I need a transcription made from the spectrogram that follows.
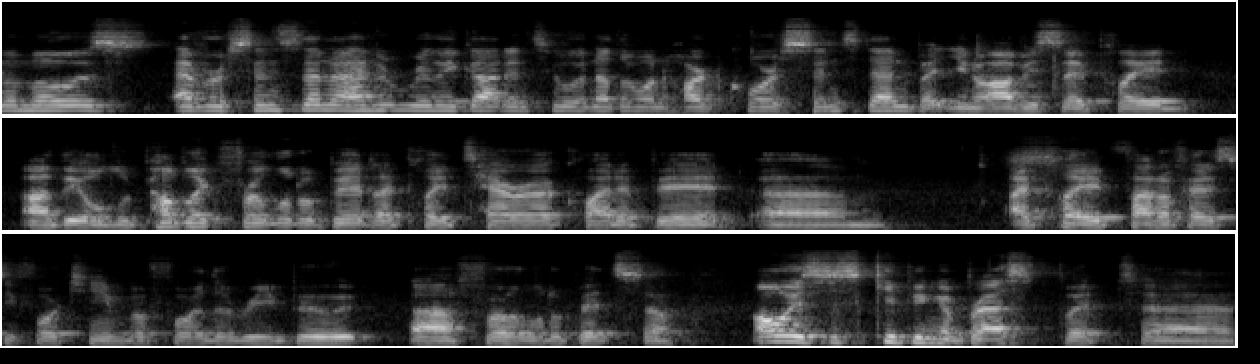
MMOs ever since then. I haven't really got into another one hardcore since then, but you know, obviously I played uh, the Old Republic for a little bit. I played TERA quite a bit. Um, I played Final Fantasy XIV before the reboot uh, for a little bit, so always just keeping abreast. But uh,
